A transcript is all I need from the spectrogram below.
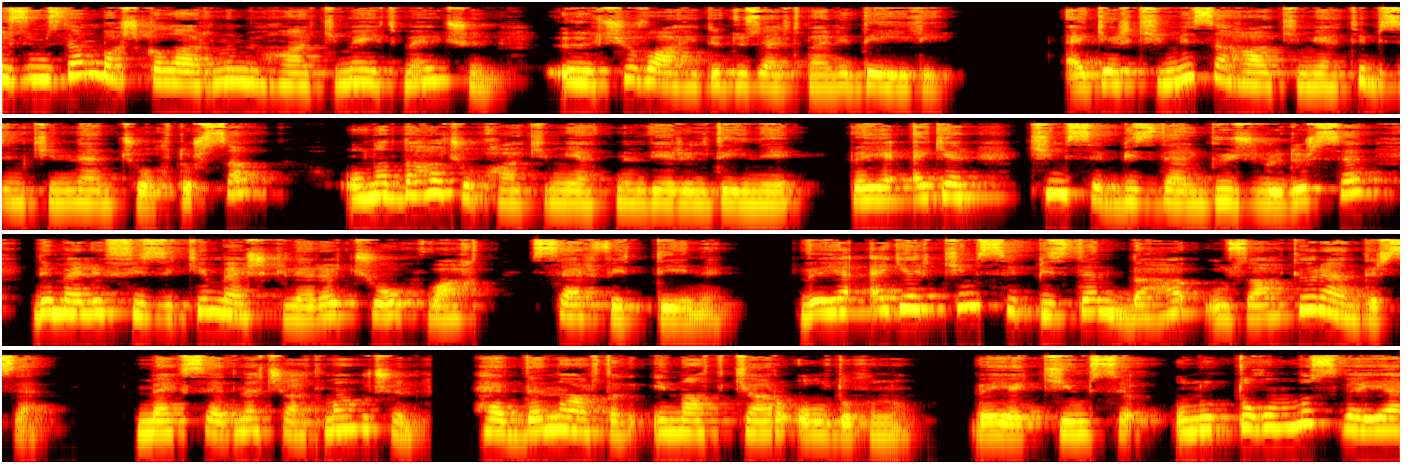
özümüzdən başqalarını mühakimə etmək üçün ölçü vahidi düzəltməli deyilik. Əgər kiminsə hakimiyyəti bizimkindən çoxdursa, ona daha çox hakimiyyətinin verildiyini və ya əgər kimsə bizdən güclüdürsə, deməli fiziki məşqlərə çox vaxt sərf etdiyini və ya əgər kimsə bizdən daha uzaq görəndirsə, məqsədinə çatmaq üçün həddən artıq inadkar olduğunu və ya kimsə unutduğumuz və ya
